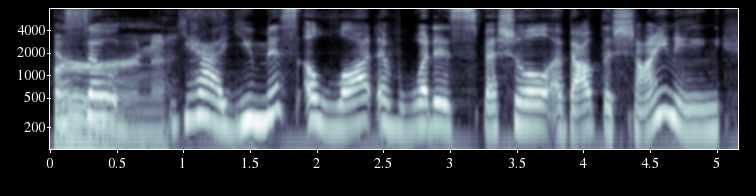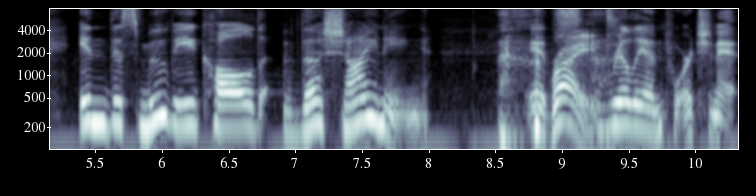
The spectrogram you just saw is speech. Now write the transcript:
Burn. So yeah, you miss a lot of what is special about The Shining in this movie called The Shining. It's Right. really unfortunate.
